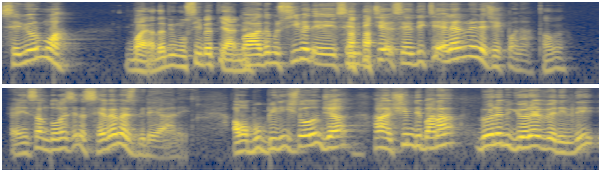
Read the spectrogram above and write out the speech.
seviyorum ama Bayağı da bir musibet yani. bağda musibet e, sevdikçe sevdikçe elem verecek bana. Tabii. Ya insan dolayısıyla sevemez bile yani. Ama bu bilinçli olunca ha şimdi bana böyle bir görev verildi.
